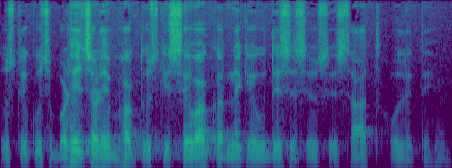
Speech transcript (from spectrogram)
तो उसके कुछ बढ़े चढ़े भक्त उसकी सेवा करने के उद्देश्य से उसके साथ हो लेते हैं।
